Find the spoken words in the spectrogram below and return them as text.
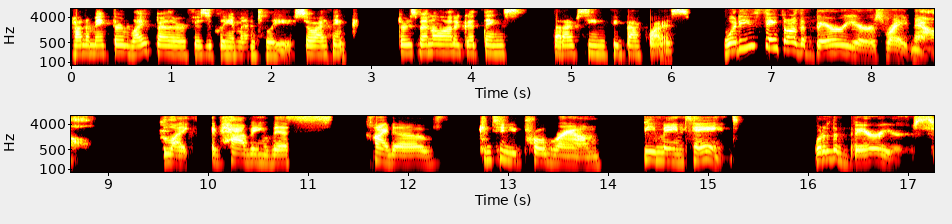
how to make their life better physically and mentally. So I think there's been a lot of good things that I've seen feedback wise. What do you think are the barriers right now, like of having this kind of continued program be maintained? What are the barriers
